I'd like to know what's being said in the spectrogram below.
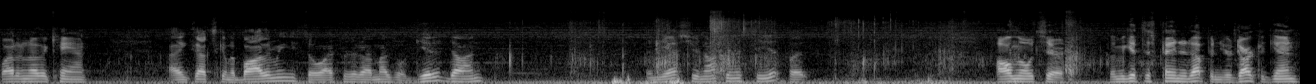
bought another can. I think that's going to bother me, so I figured I might as well get it done. And yes, you're not going to see it, but I'll know it's there. Let me get this painted up and you're dark again.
